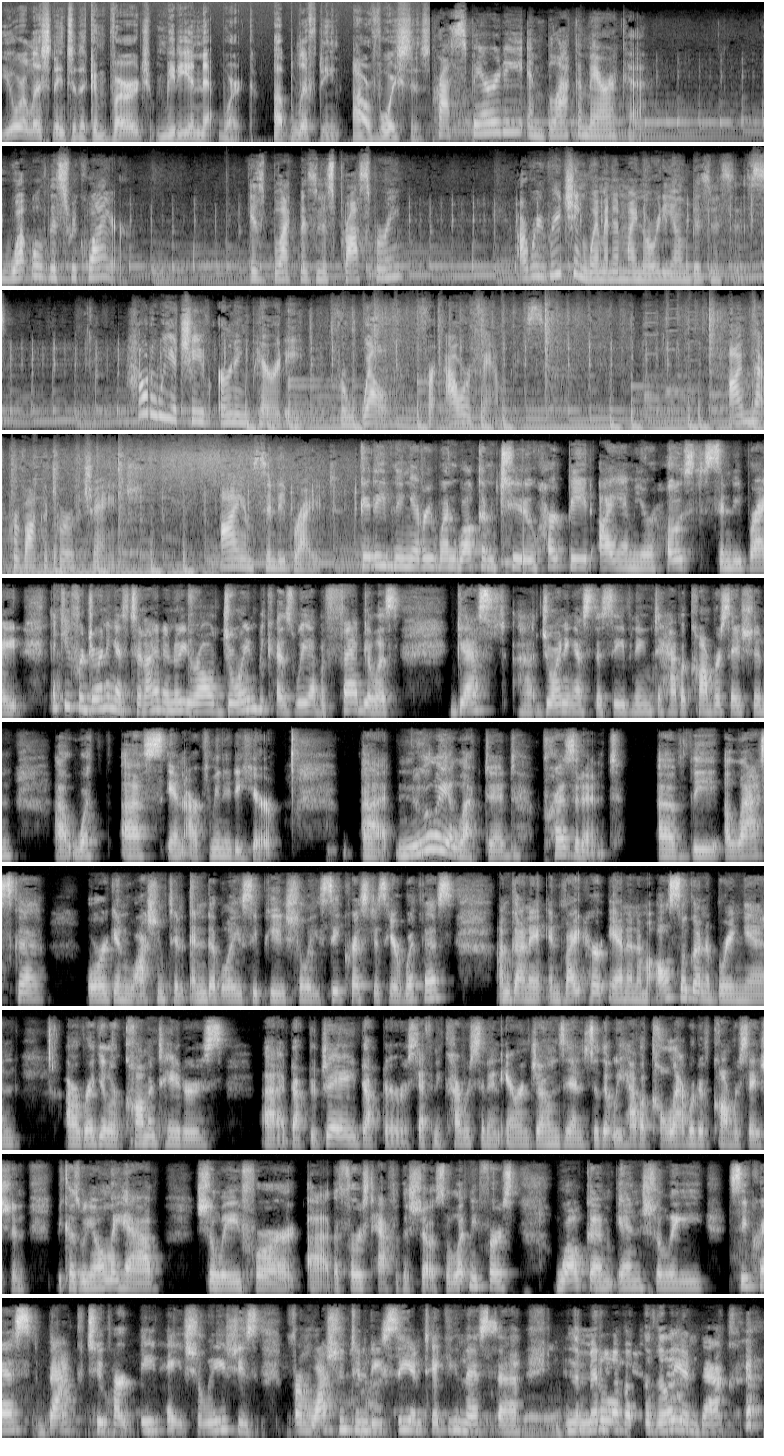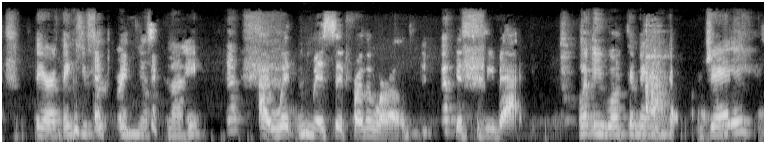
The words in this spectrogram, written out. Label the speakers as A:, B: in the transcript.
A: You are listening to the Converge Media Network, uplifting our voices.
B: Prosperity in Black America. What will this require? Is Black business prospering? Are we reaching women and minority owned businesses? How do we achieve earning parity for wealth for our families? I'm that provocateur of change. I am Cindy Bright.
C: Good evening, everyone. Welcome to Heartbeat. I am your host, Cindy Bright. Thank you for joining us tonight. I know you're all joined because we have a fabulous guest uh, joining us this evening to have a conversation uh, with us in our community here. Uh, newly elected president of the Alaska, Oregon, Washington NAACP, Sheley Secrest is here with us. I'm going to invite her in, and I'm also going to bring in our regular commentators uh, Dr. J, Dr. Stephanie Coverson, and Aaron Jones in so that we have a collaborative conversation because we only have Sheley for uh, the first half of the show. So let me first welcome in Sheley Secrest back to Heartbeat. Hey, Sheley, she's from Washington, D.C., and taking this uh, in the middle of a pavilion back there. Thank you for joining us tonight.
D: I wouldn't miss it for the world. Good to be back.
C: Let me welcome in Dr. J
